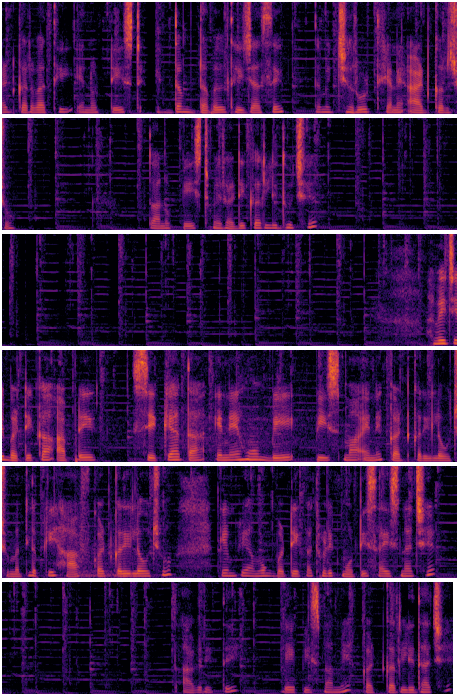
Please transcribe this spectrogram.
એડ કરવાથી એનો ટેસ્ટ એકદમ ડબલ થઈ જશે. તમે જરૂરથી એને એડ કરજો. તો આનું પેસ્ટ મેં રેડી કરી લીધું છે. હવે જે બટેકા આપણે શેક્યા હતા એને હું બે પીસમાં એને કટ કરી લઉં છું. મતલબ કે હાફ કટ કરી લઉં છું. કેમ કે અમુક બટેકા થોડીક મોટી સાઇઝના છે. આવી રીતે બે પીસમાં મેં કટ કરી લીધા છે.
